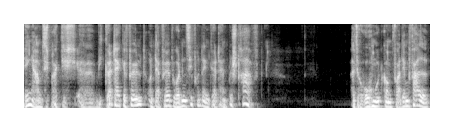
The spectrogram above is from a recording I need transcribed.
Dinge haben sich praktisch äh, wie Götter gefühlt und dafür wurden sie von den Göttern bestraft. Also Hochmut kommt vor dem Fall.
